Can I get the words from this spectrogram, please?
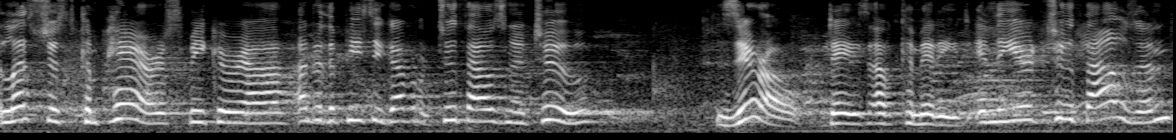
let's just compare, Speaker. Uh, under the PC government, 2002, zero days of committee. In the year 2000,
